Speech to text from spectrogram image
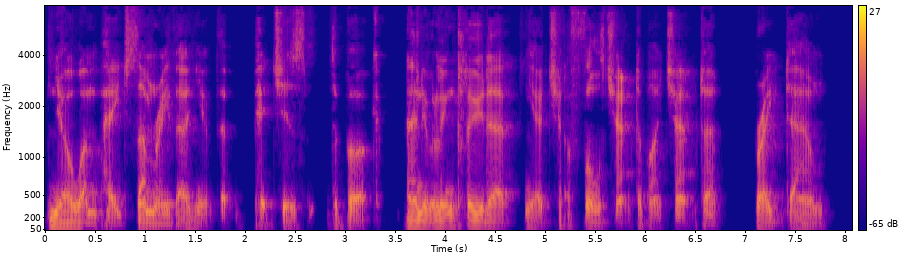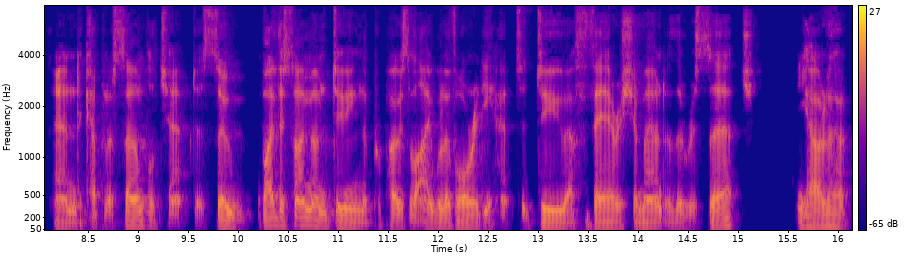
you know a one page summary that you know, that pitches the book, and it will include a you know a full chapter by chapter breakdown and a couple of sample chapters. So by the time I'm doing the proposal, I will have already had to do a fairish amount of the research yeah, I've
